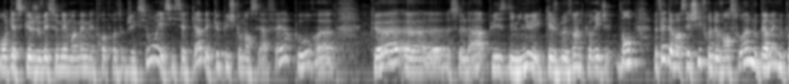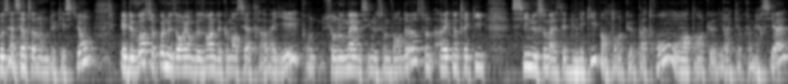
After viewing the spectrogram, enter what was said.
Donc est-ce que je vais semer moi-même mes propres objections Et si c'est le cas, ben, que puis-je commencer à faire pour que euh, cela puisse diminuer qu'ai-je besoin de corriger. Donc le fait d'avoir ces chiffres devant soi nous permet de nous poser un certain nombre de questions et de voir sur quoi nous aurions besoin de commencer à travailler, sur nous-mêmes si nous sommes vendeurs, avec notre équipe si nous sommes à la tête d'une équipe en tant que patron ou en tant que directeur commercial,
